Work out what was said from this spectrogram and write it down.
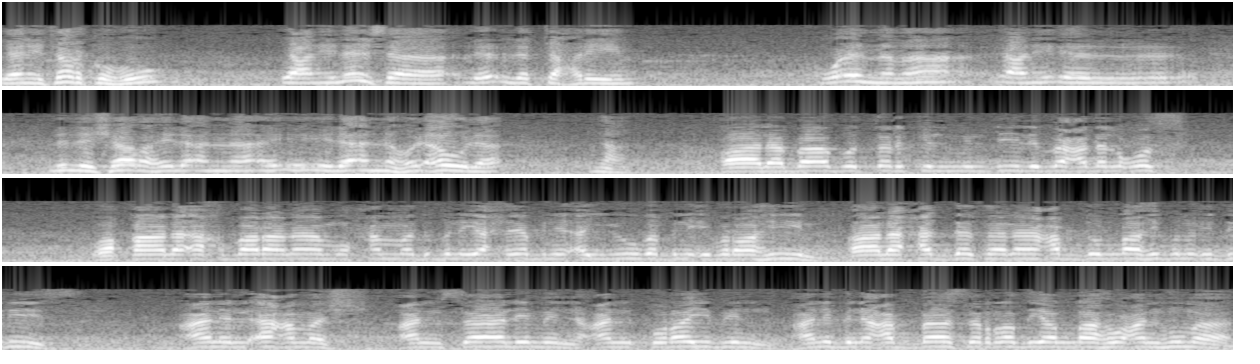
يعني تركه يعني ليس للتحريم. وإنما يعني للإشارة إلى أن إلى أنه الأولى نعم. قال باب ترك المنديل بعد الغسل. وقال أخبرنا محمد بن يحيى بن أيوب بن إبراهيم قال حدثنا عبد الله بن إدريس عن الأعمش عن سالم عن كريب عن ابن عباس رضي الله عنهما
